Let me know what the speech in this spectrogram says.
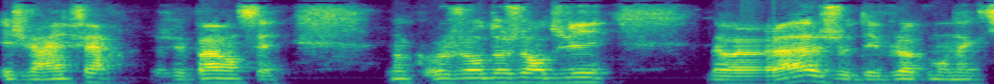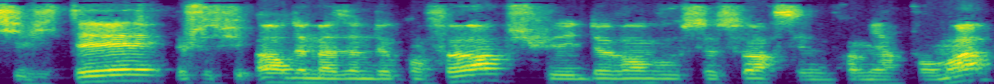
et je vais rien faire. Je vais pas avancer. Donc au jour d'aujourd'hui, ben je développe mon activité, je suis hors de ma zone de confort, je suis devant vous ce soir, c'est une première pour moi.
